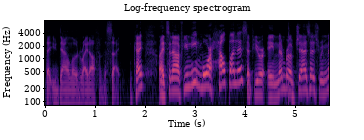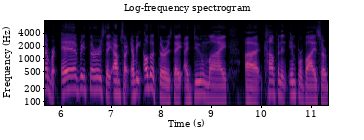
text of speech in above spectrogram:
that you download right off of the site. Okay? All right, so now if you need more help on this, if you're a member of Jazz remember every Thursday, I'm sorry, every other Thursday, I do my uh, Confident Improviser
